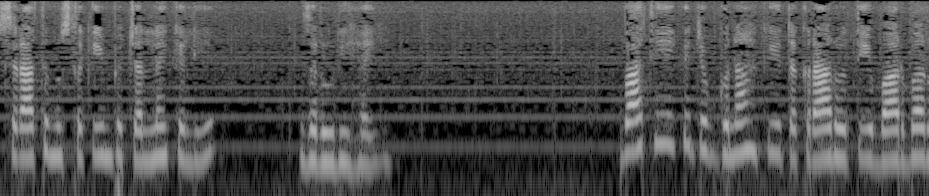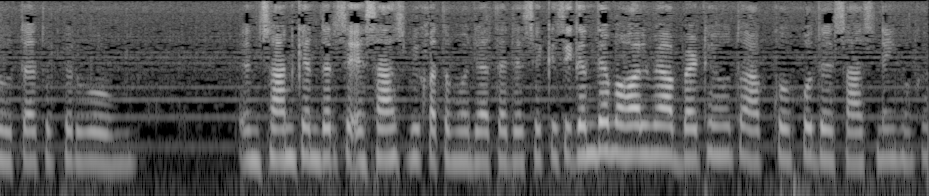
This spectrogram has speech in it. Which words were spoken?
سرات مستقیم پہ چلنے کے لیے ضروری ہے یہ۔ بات یہ کہ جب گناہ کی تکرار ہوتی ہے، بار بار ہوتا ہے، تو پھر وہ انسان کے اندر سے احساس بھی ختم ہو جاتا ہے۔ جیسے کسی گندے ماحول میں آپ بیٹھے ہوں تو آپ کو خود احساس نہیں ہوگا،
